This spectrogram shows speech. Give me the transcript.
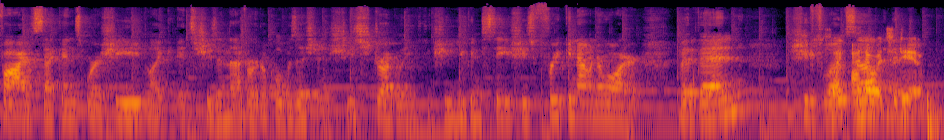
five seconds where she like it's she's in that vertical position. She's struggling. She you can see she's freaking out in her water, but then she floats. Like, I know what to do.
